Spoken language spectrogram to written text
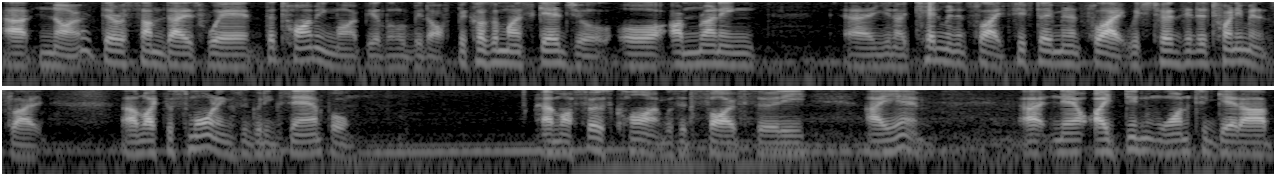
Uh, no, there are some days where the timing might be a little bit off because of my schedule, or I'm running, uh, you know, 10 minutes late, 15 minutes late, which turns into 20 minutes late. Uh, like this morning is a good example. Uh, my first client was at 5:30 a.m. Uh, now I didn't want to get up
